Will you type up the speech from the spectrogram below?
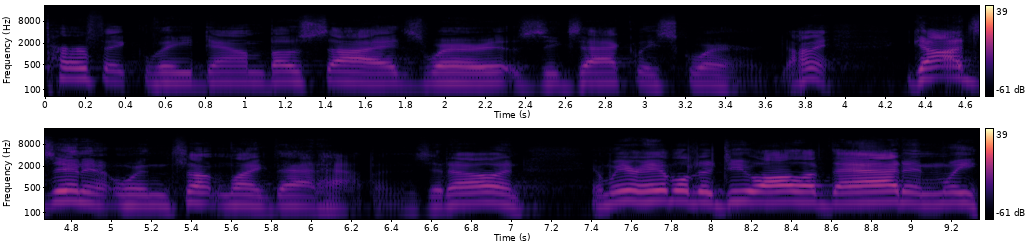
perfectly down both sides where it was exactly squared. I mean, God's in it when something like that happens, you know, and, and we were able to do all of that, and we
